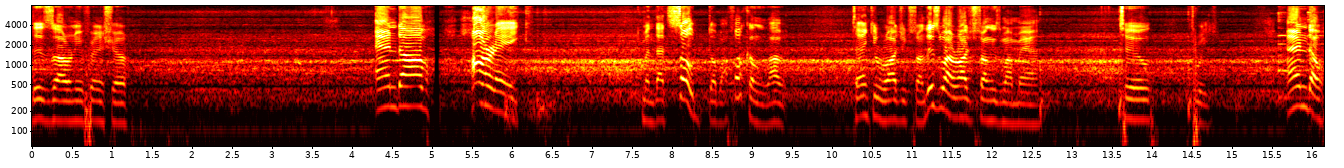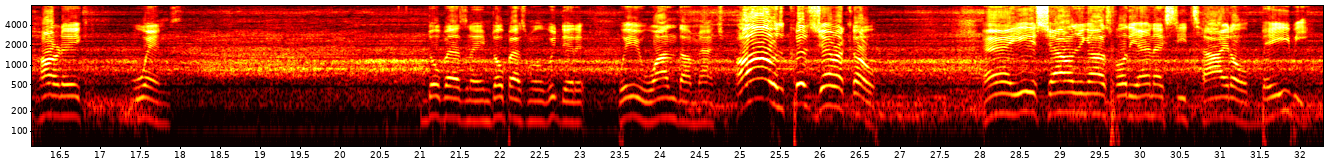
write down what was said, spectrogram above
this is our new finisher. End of heartache. Man, that's so dope. I fucking love it. Thank you, Roger Strong. This is why Roger Strong is my man. Two, three. End of heartache wins. Dope ass name, dope ass move. We did it. We won the match. Oh, it's Chris Jericho. And he is challenging us for the NXT title, baby.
